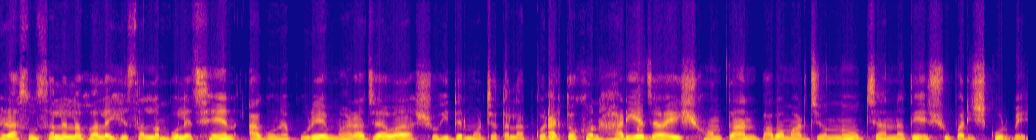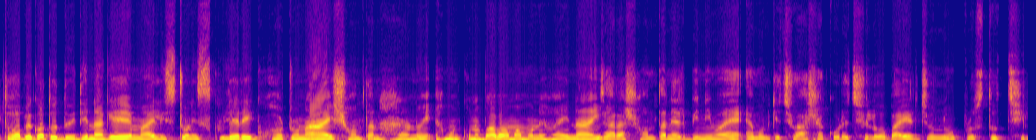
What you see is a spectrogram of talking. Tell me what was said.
রাসুল সাল্লাহ আলাইসাল্লাম বলেছেন, আগুনে পুড়ে মারা যাওয়া শহীদের মর্যাদা লাভ করে। আর তখন হারিয়ে যাওয়া এই সন্তান বাবা মার জন্য জান্নাতে সুপারিশ করবে। তবে গত দুই দিন আগে মাইলস্টোন স্কুলের এই ঘটনায় সন্তান হারানোয় এমন কোনো বাবা মা মনে হয় নাই। যারা সন্তানের বিনিময়ে এমন কিছু আশা করেছিল বা এর জন্য প্রস্তুত ছিল।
